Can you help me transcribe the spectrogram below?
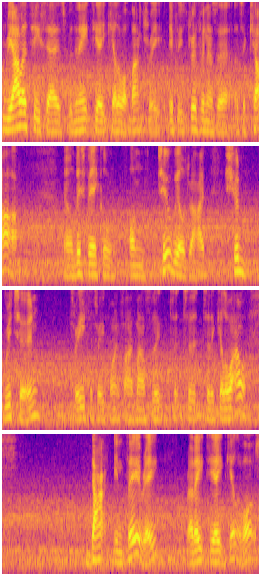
reality says with an 88 kilowatt battery, if it's driven as a as a car, you know, this vehicle on two-wheel drive should return 3 to 3.5 miles to the, to, to, the kilowatt hour. That, in theory, at 88 kilowatts,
